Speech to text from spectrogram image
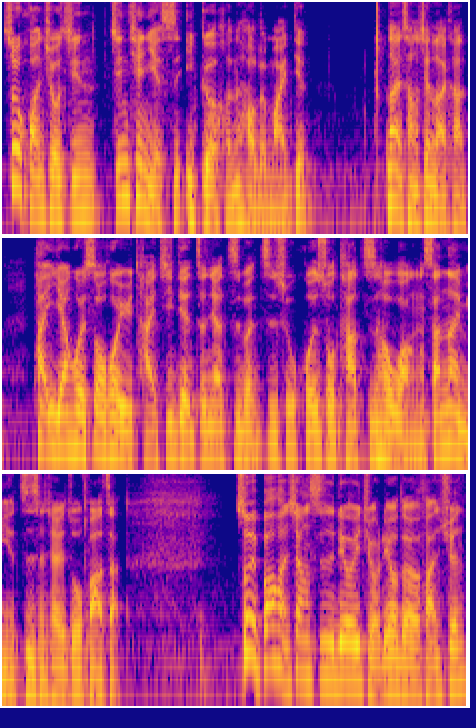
所以环球金今天也是一个很好的买点。那长线来看，它一样会受惠于台积电增加资本支出，或者说它之后往三纳米的制程下去做发展。所以包含像是六一九六的凡轩，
